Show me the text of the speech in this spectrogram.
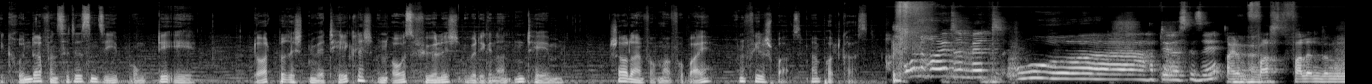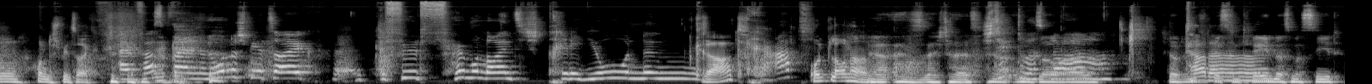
die Gründer von citizenc.de. Dort berichten wir täglich und ausführlich über die genannten Themen. Schaut einfach mal vorbei und viel Spaß beim Podcast. Heute mit, uh, habt ihr das gesehen? Einem fast fallenden Hundespielzeug. Ein fast fallenden Hundespielzeug, gefühlt 95 Trillionen Grad Grad. und blauen Haaren. Ja, das ist echt heiß. Stimmt, ja, du hast blaue Haare. Ich glaube, müssen ein bisschen drehen, dass man es sieht.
